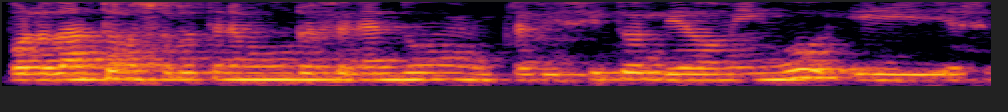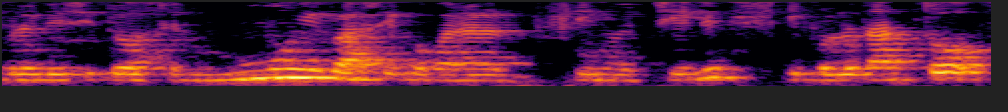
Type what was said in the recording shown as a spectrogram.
Por lo tanto, nosotros tenemos un referéndum, un plebiscito el día domingo y ese plebiscito va a ser muy básico para el destino de Chile y por lo tanto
